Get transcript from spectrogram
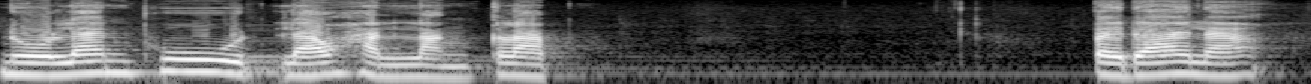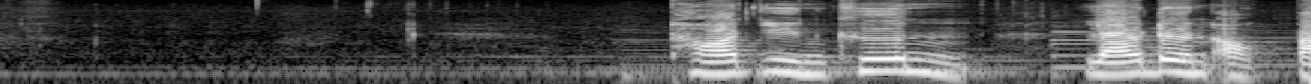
โนแลนพูดแล้วหันหลังกลับ ไปได้แล้ว ทอดยืนขึ้นแล้วเดินออกไป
